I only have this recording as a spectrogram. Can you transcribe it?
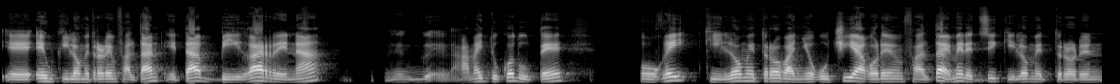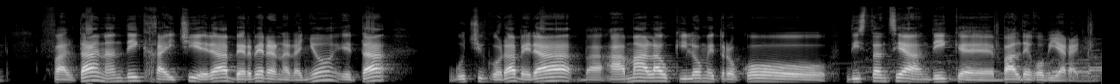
e, eun kilometroren faltan, eta bigarrena e, amaituko dute hogei kilometro baino gutxiagoren falta, emeretzi kilometroren faltan, handik jaitxiera berberan araño, eta gutxi gora bera ba, ama lau kilometroko distantzia handik e, baldego biaraino.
